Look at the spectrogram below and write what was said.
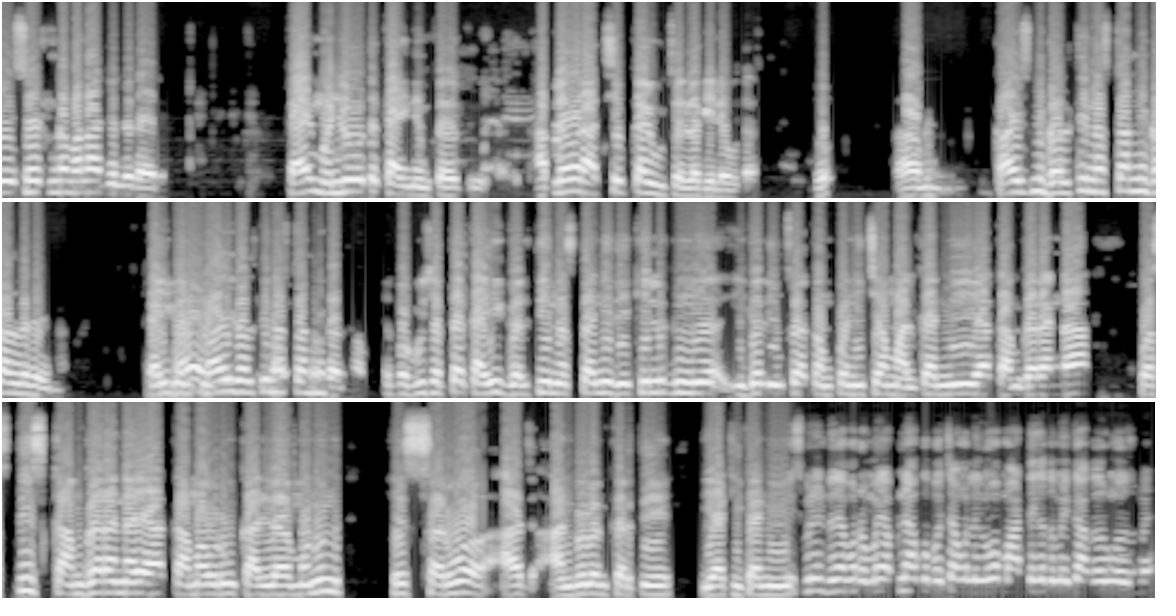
जे सेटनं मना केलं डायरेक्ट काय म्हणलं होतं काय नेमकं? आपल्यावर आक्षेप काय उचलला गेला होता? काहीच नाही गलती नसताना काढलं त्यानं. काही गलती- काही गलती नसताना काढलं. तर बघू शकता काही गलती नसताना देखील इगल इन्फ्रा कंपनीच्या मालकांनी या कामगारांना पस्तीस कामगारांना या कामावरून काढलं. म्हणून हे सर्व आज आंदोलन करते या ठिकाणी एक्सपीरियंस ड्राइवर मैं अपने आप को बचाऊँगा, लेकिन वो मार देगा तो मैं क्या करूँगा उसमें?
